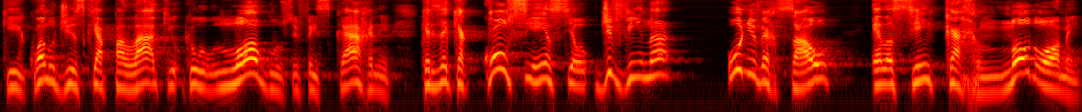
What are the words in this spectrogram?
que quando diz que a palavra, que, que o Logos se fez carne, quer dizer que a consciência divina, universal, ela se encarnou no homem.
